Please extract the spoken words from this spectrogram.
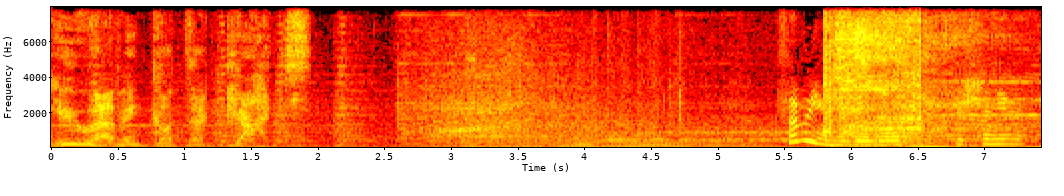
You haven't got the guts! Zabijmy go, bo jeszcze nie...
